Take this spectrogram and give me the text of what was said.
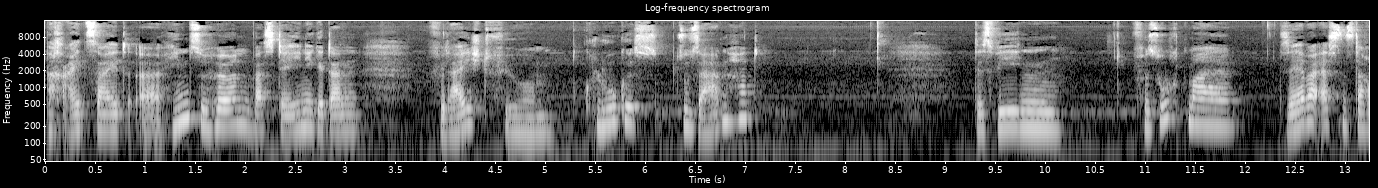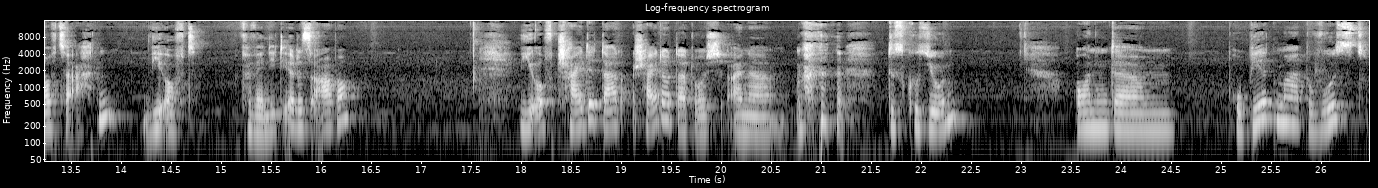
bereit seid äh, hinzuhören, was derjenige dann vielleicht für Kluges zu sagen hat. Deswegen versucht mal selber erstens darauf zu achten, wie oft verwendet ihr das aber. Wie oft scheitert, da, scheitert dadurch eine Diskussion? Und ähm, probiert mal bewusst,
